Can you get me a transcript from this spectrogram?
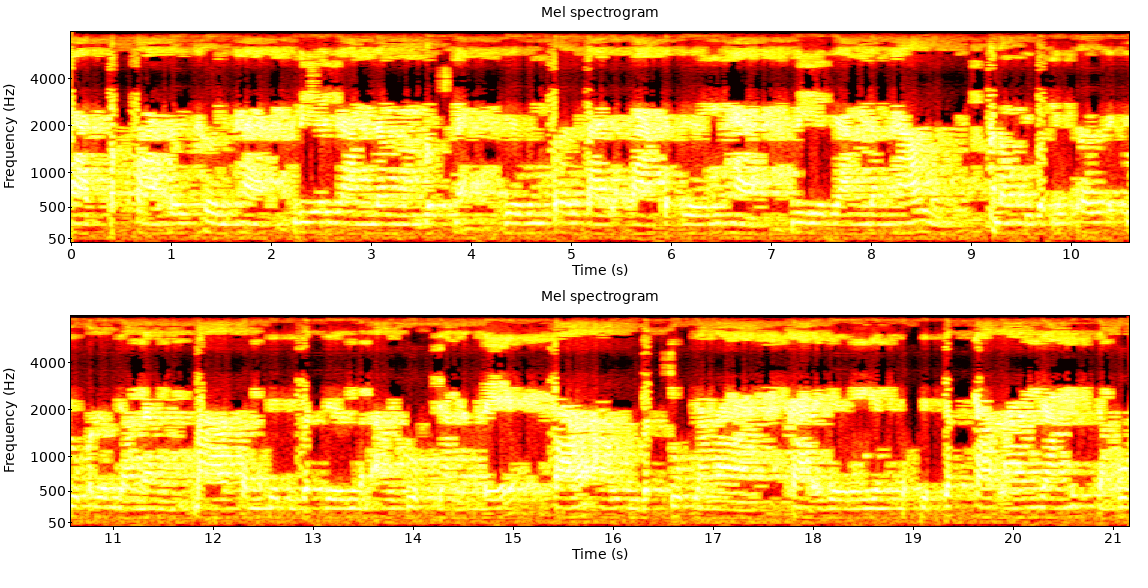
អាច សិក្សាទៅឃើញថាវាយ៉ាងនឹងដូច្នេះយើងត្រូវតែរក្សាចិត្តយើងថាវាយ៉ាងនឹងហើយក្នុងជីវិតនេះត្រូវតែជួបរឿងយ៉ាងនឹងបើសិនជាជីវិតយើងមិនឲ្យជួបយ៉ាងនឹងទេតើឲ្យជីវិតជួបយ៉ាងណាការដែលយើងមានសុខភាពចិត្តកើតឡើងយ៉ាងនេះចំពោះ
